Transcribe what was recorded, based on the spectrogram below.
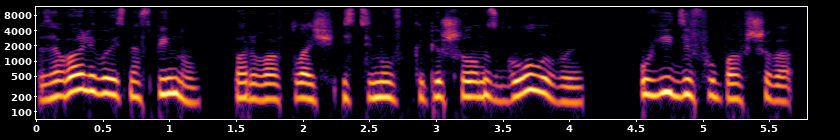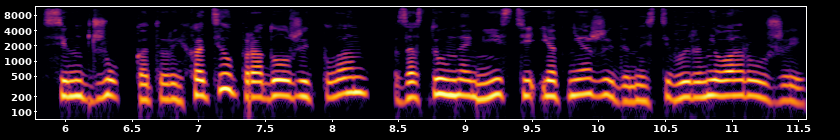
заваливаясь на спину, порвав плащ и стянув капюшон с головы. Увидев упавшего, Синджу, который хотел продолжить план, застыл на месте и от неожиданности выронил оружие,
